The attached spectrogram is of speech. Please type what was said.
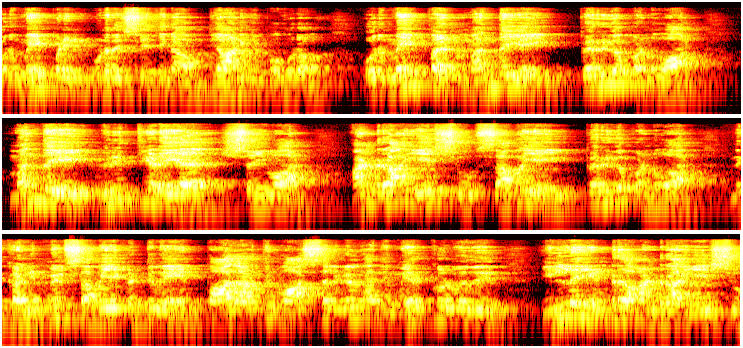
ஒரு மெய்ப்பனின் குணதிசயத்தை நாம் தியானிக்க போகிறோம். ஒரு மெய்ப்பன் மந்தையை பெருக பண்ணுவான். மந்தையை விருத்தியடைய செய்வான். அன்றா இயேசு சபையை பெருக பண்ணுவார். இந்த கல்லின் மேல் சபையை கட்டுவேன். பாதாளத்தின் வாசல்கள் அதை மேற்கொள்வது இல்லை என்று அன்றா இயேசு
